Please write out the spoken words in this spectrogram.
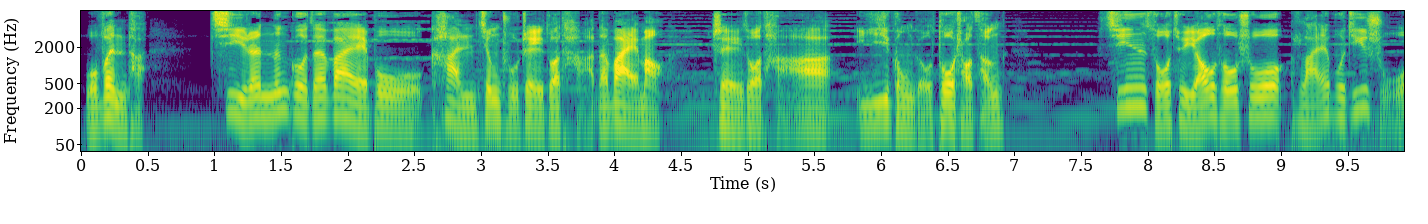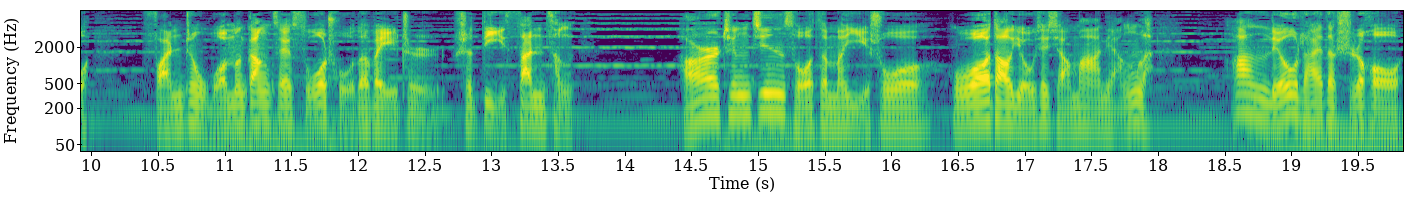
我问他，既然能够在外部看清楚这座塔的外貌，这座塔一共有多少层？金锁却摇头说：“来不及数，反正我们刚才所处的位置是第三层。”而听金锁这么一说，我倒有些想骂娘了。暗流来的时候，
